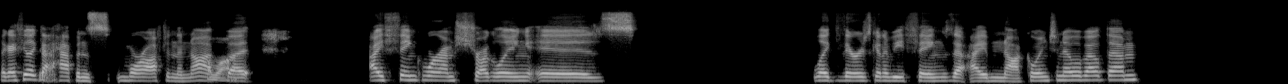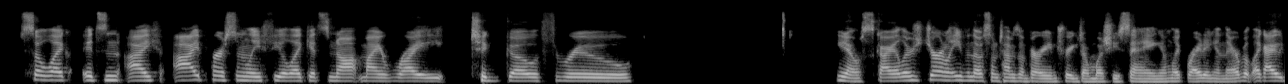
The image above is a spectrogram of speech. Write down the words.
Like I feel like Yeah. that happens more often than not, but I think where I'm struggling is like there's going to be things that I'm not going to know about them. So like it's an I I personally feel like it's not my right to go through you know Skylar's journal even though sometimes I'm very intrigued on what she's saying and like writing in there but like I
